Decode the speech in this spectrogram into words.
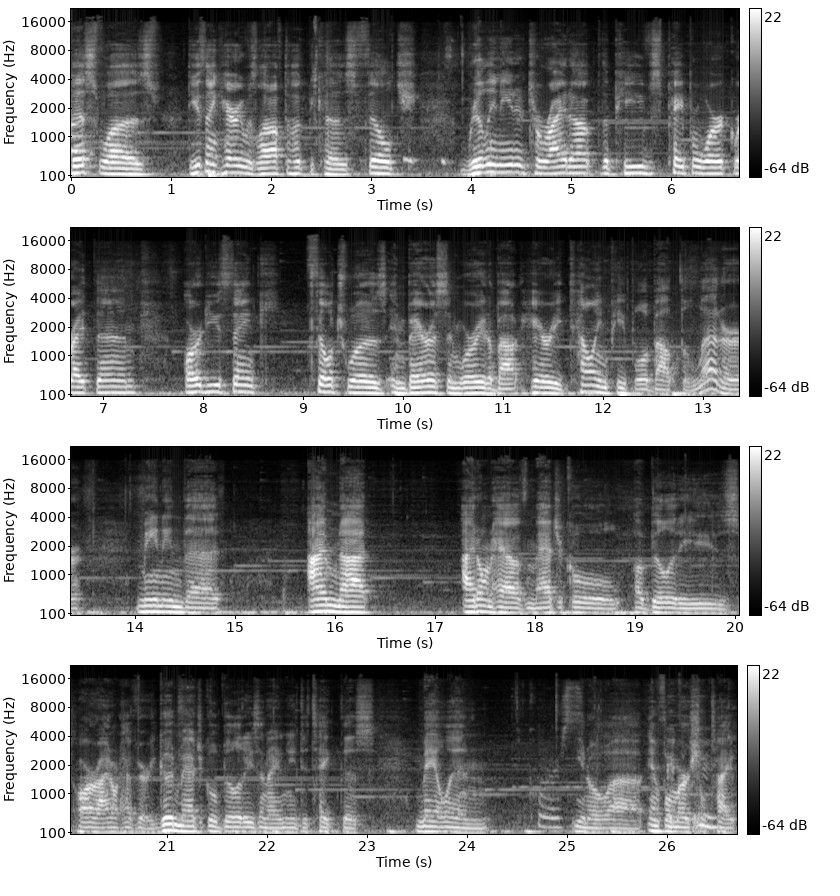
this was do you think harry was let off the hook because filch really needed to write up the peeves paperwork right then or do you think filch was embarrassed and worried about harry telling people about the letter meaning that i'm not i don't have magical abilities or i don't have very good magical abilities and i need to take this mail-in course. you know, uh, infomercial type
